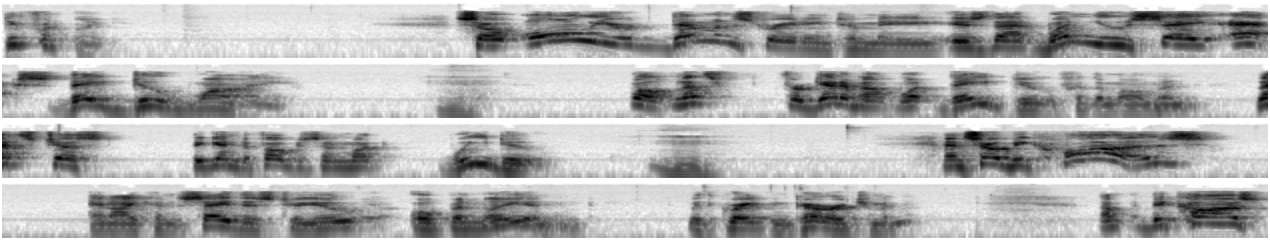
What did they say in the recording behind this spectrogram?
differently. So all you're demonstrating to me is that when you say X, they do Y. Hmm. Well, let's forget about what they do for the moment. Let's just begin to focus on what we do. Hmm. And so, because, and I can say this to you openly and with great encouragement, um, because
